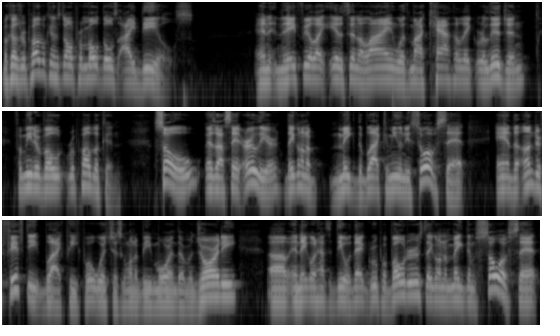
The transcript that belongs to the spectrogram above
because Republicans don't promote those ideals, and they feel like it is in line with my Catholic religion for me to vote Republican. So, as I said earlier, they're going to make the black community so upset, and the under 50 black people, which is going to be more in the majority, uh, and they're going to have to deal with that group of voters. They're going to make them so upset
